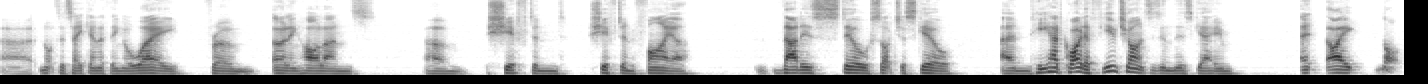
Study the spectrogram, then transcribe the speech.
uh, not to take anything away from Erling Haaland's um, shift and shift and fire. That is still such a skill and he had quite a few chances in this game. And I not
